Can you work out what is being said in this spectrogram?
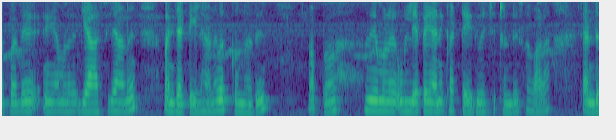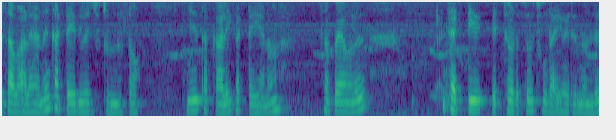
അപ്പോൾ അത് നമ്മൾ ഗ്യാസിലാണ് മൺചട്ടിയിലാണ് വെക്കുന്നത്. അപ്പോൾ നമ്മൾ ഉള്ളിയൊക്കെ ഞാൻ കട്ട് ചെയ്ത് വെച്ചിട്ടുണ്ട്. സവാള രണ്ട് സവാളയാണ് കട്ട് ചെയ്ത് വെച്ചിട്ടുണ്ട് കേട്ടോ ഇനി തക്കാളി കട്ട് ചെയ്യണം. അപ്പോൾ നമ്മൾ ചട്ടി വെച്ചെടുത്ത് ചൂടായി വരുന്നുണ്ട്.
